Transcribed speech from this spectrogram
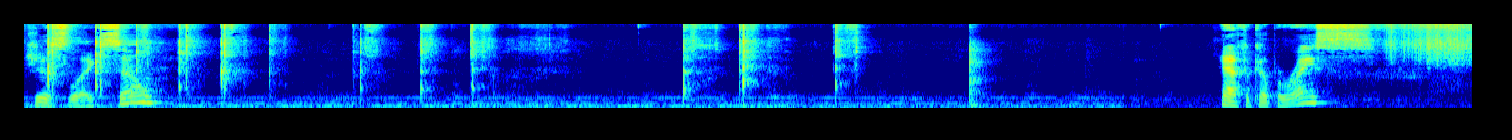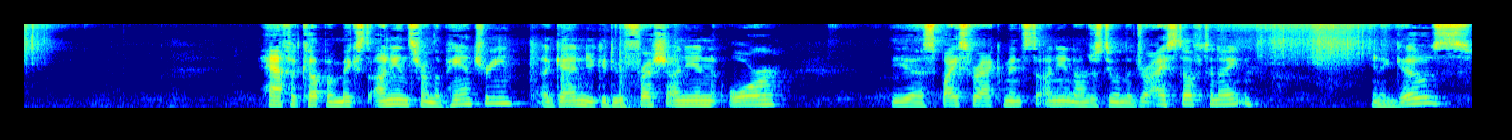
Just like so. Half a cup of rice. Half a cup of mixed onions from the pantry. Again, you could do fresh onion or the uh, spice rack minced onion. I'm just doing the dry stuff tonight. And it goes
